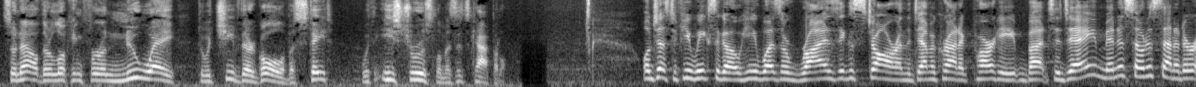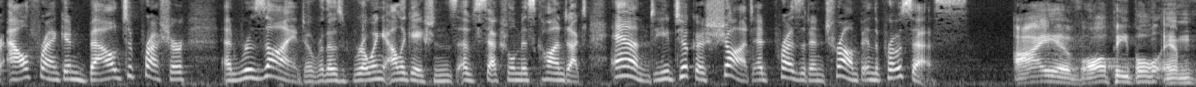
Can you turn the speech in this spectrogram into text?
so now they're looking for a new way to achieve their goal of a state with East Jerusalem as its capital. Well, just a few weeks ago, he was a rising star in the Democratic Party, but today, Minnesota Senator Al Franken bowed to pressure and resigned over those growing allegations of sexual misconduct. And he took a shot at President Trump in the process. I, of all people, am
